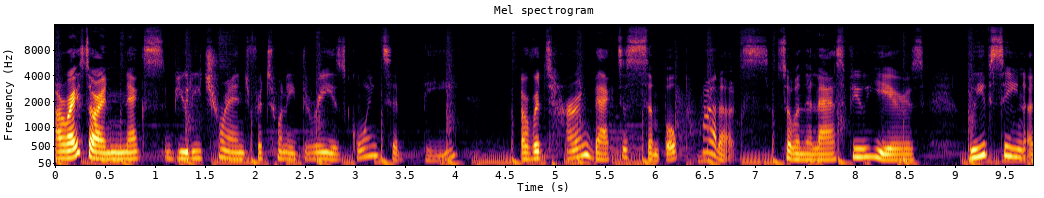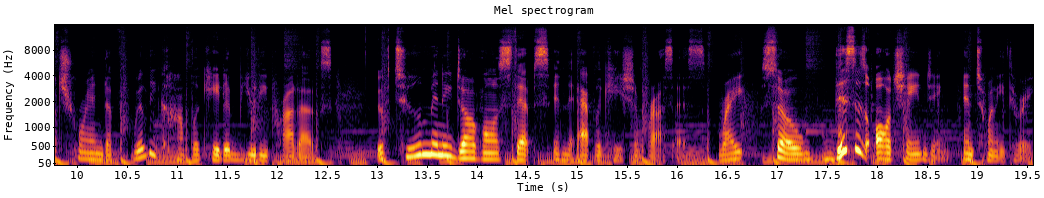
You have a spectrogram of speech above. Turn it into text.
All right, so our next beauty trend for 23 is going to be a return back to simple products. So, in the last few years, we've seen a trend of really complicated beauty products with too many doggone steps in the application process, right? So, this is all changing in 23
